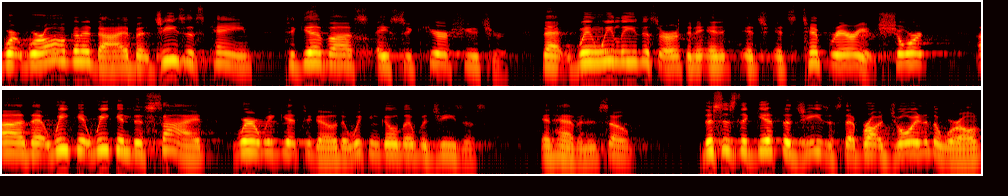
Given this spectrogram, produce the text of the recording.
we're, we're all going to die, but Jesus came to give us a secure future. That when we leave this earth, and, and it's, it's, it's temporary, it's short, uh, that we can, we can decide where we get to go, that we can go live with Jesus in heaven. And so, this is the gift of Jesus that brought joy into the world,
